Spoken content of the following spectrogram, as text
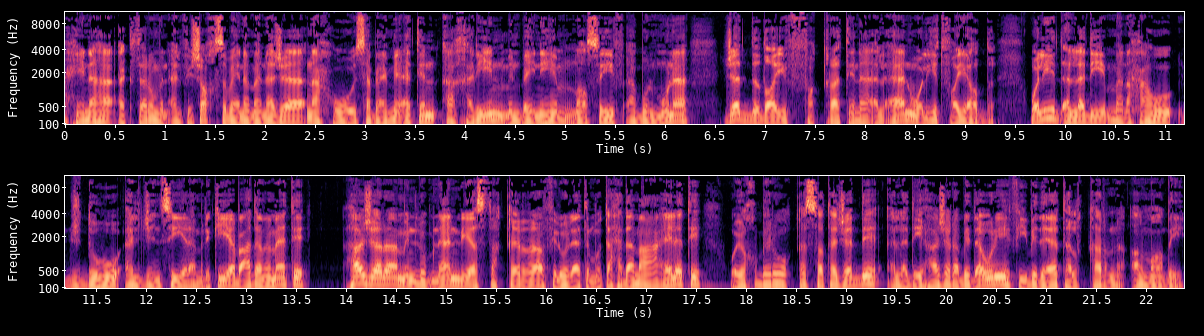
حينها أكثر من ألف شخص بينما نجا نحو 700 آخرين من بينهم نصيف أبو المنى جد ضيف فقرتنا الآن وليد فياض. وليد الذي منحه جده الجنسية الأمريكية بعد مماته هاجر من لبنان ليستقر في الولايات المتحدة مع عائلته ويخبر قصة جده الذي هاجر بدوره في بدايات القرن الماضي.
